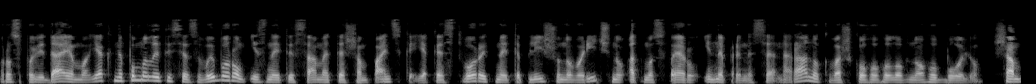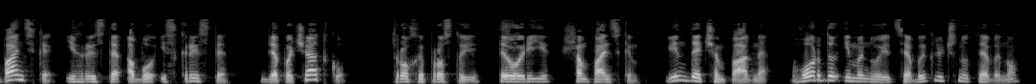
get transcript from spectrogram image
Розповідаємо, як не помилитися з вибором і знайти саме те шампанське, яке створить найтеплішу новорічну атмосферу і не принесе на ранок важкого головного болю. Шампанське ігристе або іскристе. Для початку трохи простої теорії шампанським. Він де чемпадне, гордо іменується виключно те вино,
